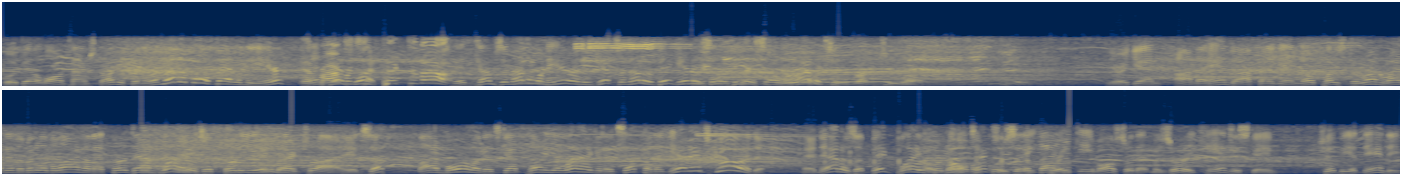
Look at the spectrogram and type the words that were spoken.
who had been a long-time starter for them. Another ball bat in the air, And, guess Robertson picked it up. It comes another one here, and he gets another big intercept here. So Robertson run too low. Here again on the handoff, and again no place to run right in the middle of the line on that third down play. It was a 38-yard try. It's up by Moreland. It's got plenty of leg, and it's up, and again it's good. And that is a big play for North Texas. course, And a great game also. That Missouri-Kansas game should be a dandy.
